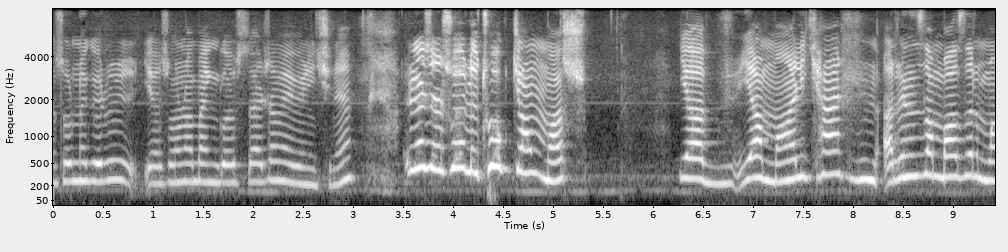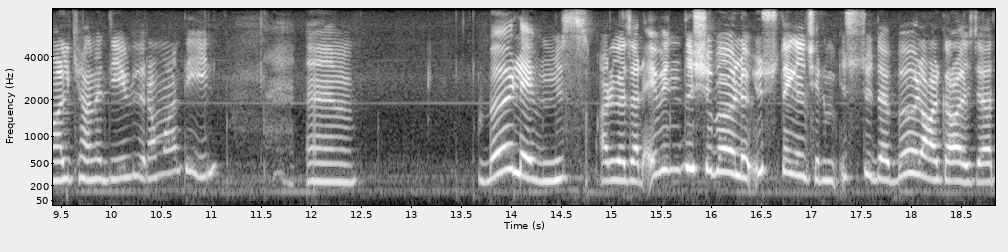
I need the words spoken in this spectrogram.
E, sonra görür ya sonra ben göstereceğim evin içini. Arkadaşlar şöyle çok cam var. Ya ya malikane aranızdan bazıları malikane diyebilir ama değil. Ee, böyle evimiz arkadaşlar. Evin dışı böyle üste geçelim. Üstü de böyle arkadaşlar.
